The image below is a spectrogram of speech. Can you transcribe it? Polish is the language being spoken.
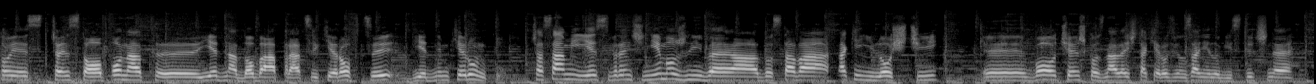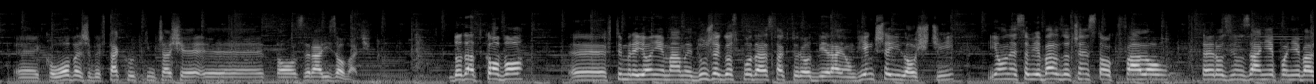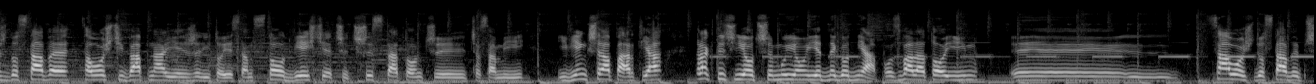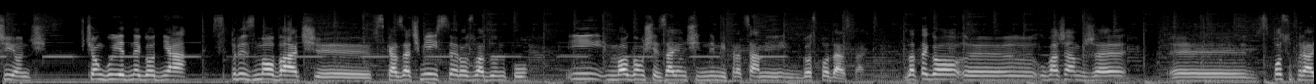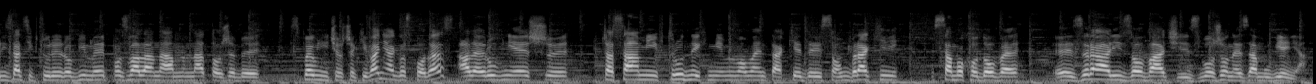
To jest często ponad e, jedna doba pracy kierowcy w jednym kierunku. Czasami jest wręcz niemożliwe a dostawa takiej ilości e, bo ciężko znaleźć takie rozwiązanie logistyczne e, kołowe, żeby w tak krótkim czasie e, to zrealizować. Dodatkowo w tym rejonie mamy duże gospodarstwa, które odbierają większe ilości i one sobie bardzo często chwalą te rozwiązanie, ponieważ dostawę całości wapna, jeżeli to jest tam 100, 200 czy 300 ton, czy czasami i większa partia, praktycznie otrzymują jednego dnia. Pozwala to im e, całość dostawy przyjąć w ciągu jednego dnia, spryzmować, e, wskazać miejsce rozładunku i mogą się zająć innymi pracami w gospodarstwach. Dlatego e, uważam, że sposób realizacji, który robimy, pozwala nam na to, żeby spełnić oczekiwania gospodarstw, ale również czasami w trudnych momentach, kiedy są braki samochodowe, zrealizować złożone zamówienia.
